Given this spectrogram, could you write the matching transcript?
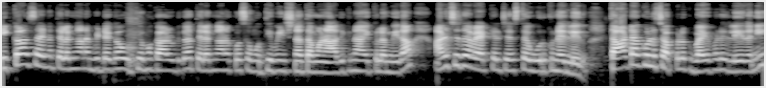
నికాస్ అయిన తెలంగాణ బిడ్డగా ఉద్యమకారుడిగా తెలంగాణ కోసం ఉద్యమించిన తమ నాదిక నాయకుల మీద అనుచిత వ్యాఖ్యలు చేస్తే ఊరుకునేది లేదు. తాటాకుల చప్పులకు భయపడేది లేదని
